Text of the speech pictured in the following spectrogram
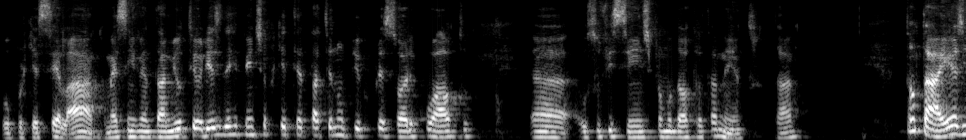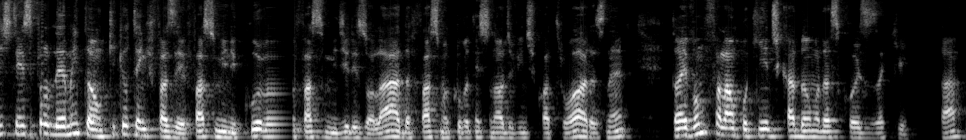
ou porque, sei lá, começa a inventar mil teorias e, de repente, é porque está tendo um pico pressórico alto uh, o suficiente para mudar o tratamento, tá? Então tá, aí a gente tem esse problema então. O que, que eu tenho que fazer? Faço mini curva, faço medida isolada, faço uma curva tensional de 24 horas, né? Então aí vamos falar um pouquinho de cada uma das coisas aqui, tá?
